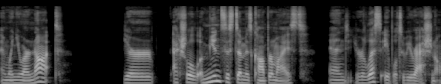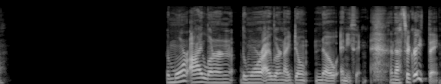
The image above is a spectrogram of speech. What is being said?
And when you are not, your actual immune system is compromised and you're less able to be rational. The more I learn, the more I learn I don't know anything. And that's a great thing.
